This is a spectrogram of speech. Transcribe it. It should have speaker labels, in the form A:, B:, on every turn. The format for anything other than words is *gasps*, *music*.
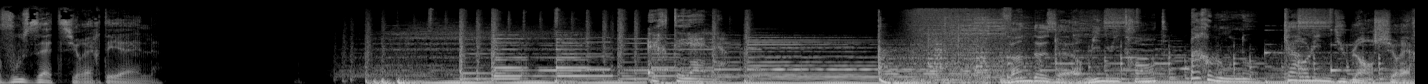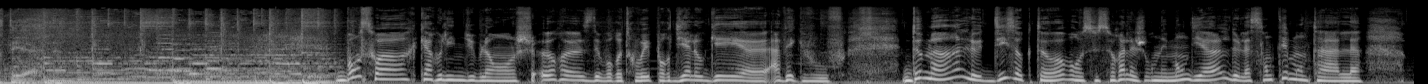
A: vous êtes sur RTL.
B: RTL.
A: 22h, minuit 30.
B: Parlons-nous.
A: Caroline Dublanche sur RTL.
C: Bonsoir Caroline Dublanche, heureuse de vous retrouver pour dialoguer euh, avec vous. Demain, le 10 octobre, ce sera la journée mondiale de la santé mentale.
